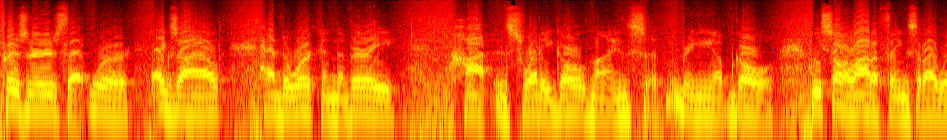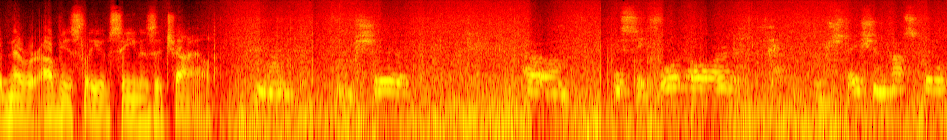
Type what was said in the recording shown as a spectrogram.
prisoners that were exiled had to work in the very hot and sweaty gold mines, uh, bringing up gold. We saw a lot of things that I would never obviously have seen as a child. I'm sure. Um, Let's see, Fort Ord Station Hospital,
